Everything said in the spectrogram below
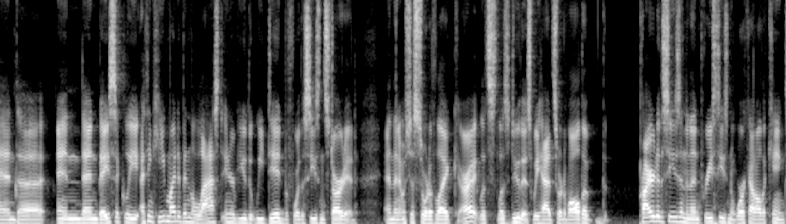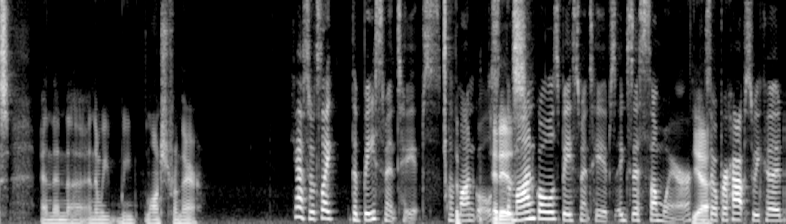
and uh, and then basically I think he might have been the last interview that we did before the season started, and then it was just sort of like, all right, let's let's do this. We had sort of all the, the prior to the season and then preseason to work out all the kinks, and then uh, and then we we launched from there. Yeah, so it's like the basement tapes of The- Mongols. it is. The Mongols basement tapes exist somewhere. Yeah. So perhaps we could.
